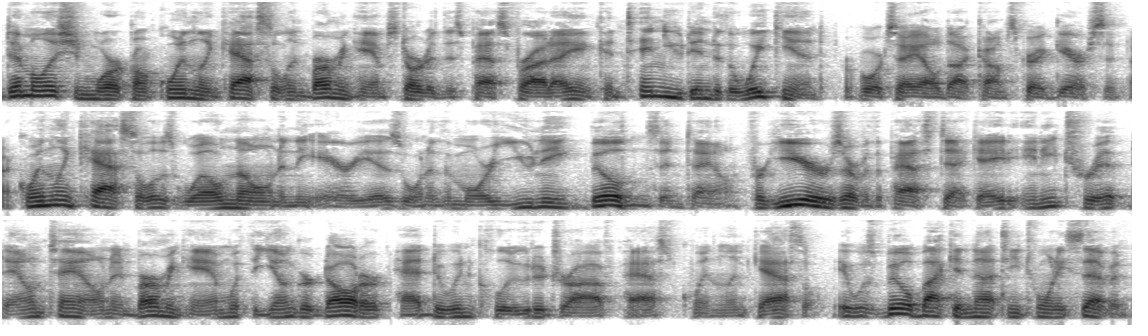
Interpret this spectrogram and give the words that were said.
Demolition work on Quinlan Castle in Birmingham started this past Friday and continued into the weekend, reports AL.com's Greg Garrison. Now, Quinlan Castle is well known in the area as one of the more unique buildings in town. For years over the past decade, any trip downtown in Birmingham with the younger daughter had to include a drive past Quinlan Castle. It was built back in 1927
